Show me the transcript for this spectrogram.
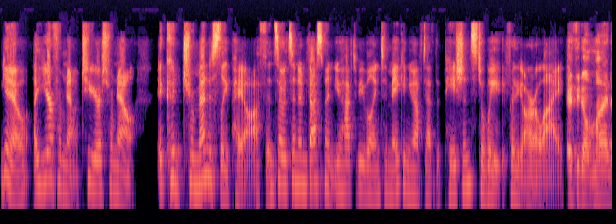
you know, a year from now, two years from now, it could tremendously pay off. And so it's an investment you have to be willing to make and you have to have the patience to wait for the ROI. If you don't mind,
